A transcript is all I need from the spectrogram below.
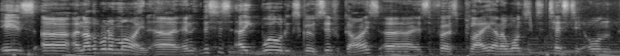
is uh, another one of mine, uh, and this is a world exclusive, guys. Uh, it's the first play, and I wanted to test it on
